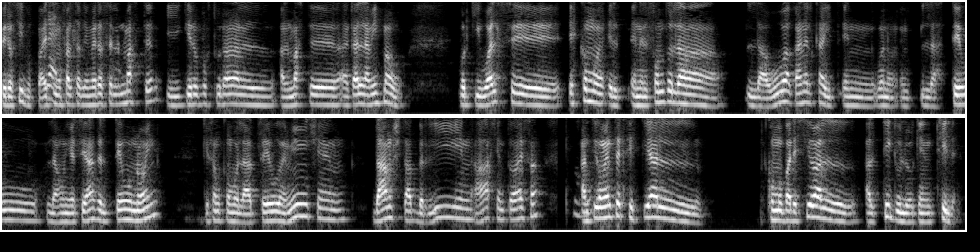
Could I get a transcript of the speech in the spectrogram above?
Pero sí, pues para eso me falta primero hacer el máster y quiero postular al, al máster acá en la misma U. Porque igual se, es como el, en el fondo la, la U acá en el CAIT, en, bueno, en las TU, las universidades del TU 9, que son como la TU de München, Darmstadt, Berlín, Aachen, toda esa, antiguamente existía el, como pareció al, al título que en Chile,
